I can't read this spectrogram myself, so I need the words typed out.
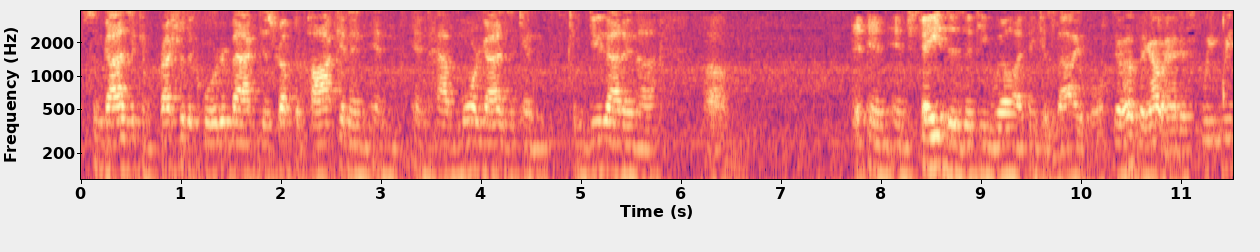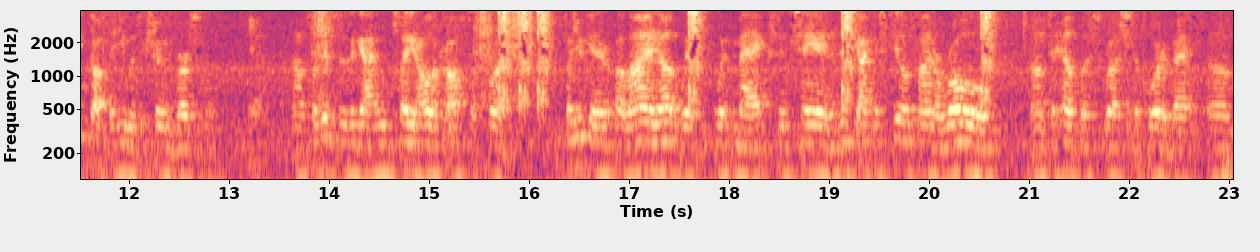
some guys that can pressure the quarterback, disrupt the pocket, and, and, and have more guys that can can do that in a um, in, in phases, if you will, I think is valuable. The other thing I would add is we, we thought that he was extremely versatile. Um, so this is a guy who played all across the front. So you can align up with, with Maxx and Chan, and this guy can still find a role um, to help us rush the quarterback. Um,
